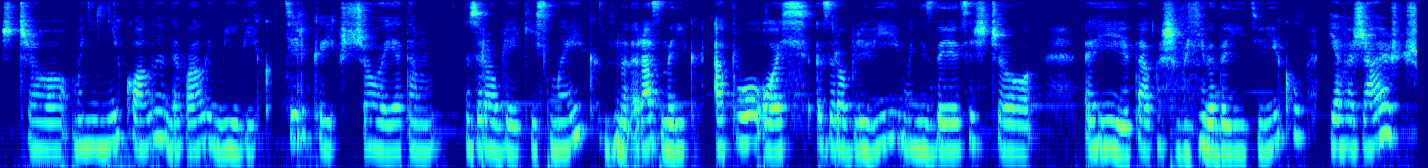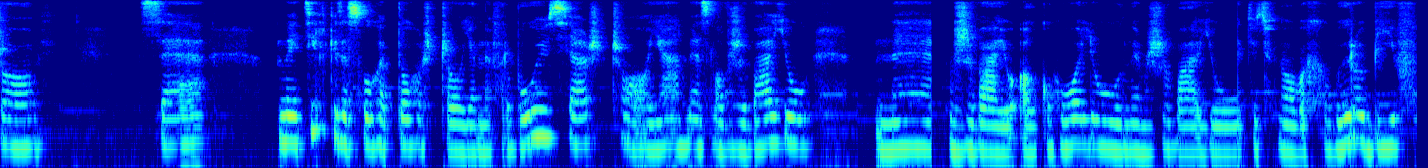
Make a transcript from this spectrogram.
що мені ніколи не давали мій вік. Тільки якщо я там зроблю якийсь мейк. Раз на рік, або ось зроблю вії, мені здається, що вії також мені надають віку. Я вважаю, що це не тільки заслуга того, що я не фарбуюся, що я не зловживаю, не вживаю алкоголю, не вживаю тютюнових виробів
